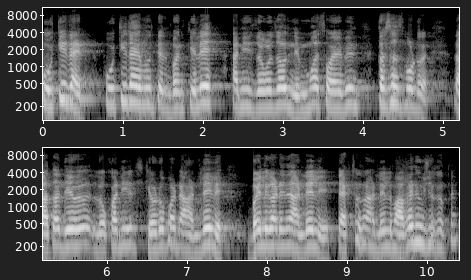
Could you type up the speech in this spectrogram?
पोती नाहीत. पोती नाही म्हणून ते बंद केले आणि जवळजवळ निम्म सोयाबीन तसंच पडलं आता देव लोकांनी खेडोपाने आणलेले. बैलगाडीने आणलेले ट्रॅक्टरने आणलेले मागे नेऊ शकत नाही.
